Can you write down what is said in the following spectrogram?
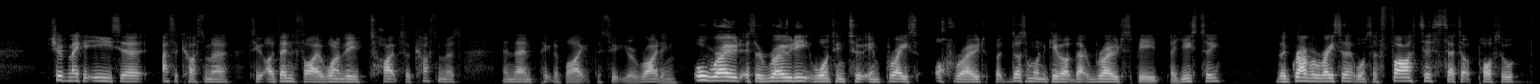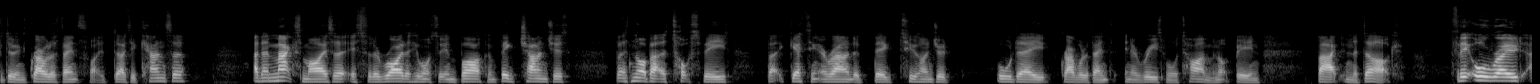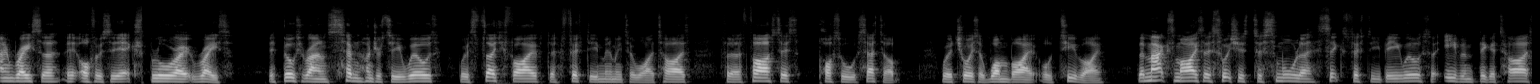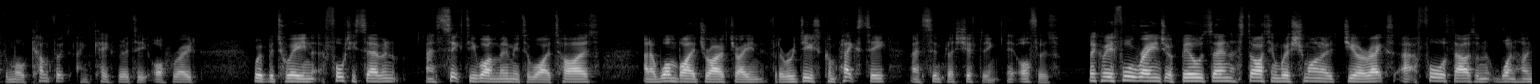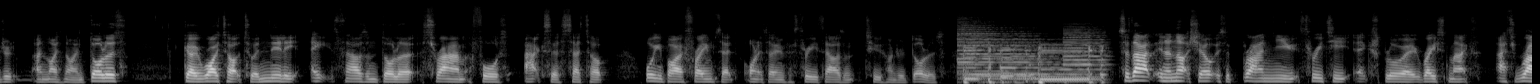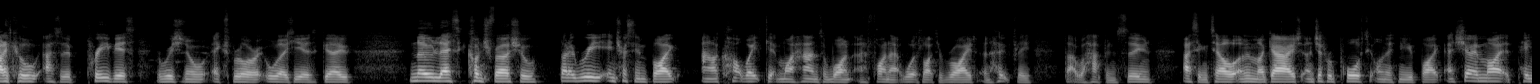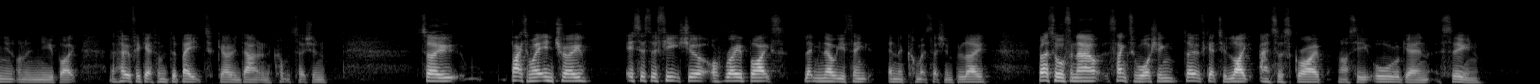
Should make it easier as a customer to identify one of these types of customers and then pick the bike to suit your riding. All Road is a roadie wanting to embrace off-road but doesn't want to give up that road speed they're used to. The gravel racer wants the fastest setup possible for doing gravel events like Dirty Kanza and a maximizer is for the rider who wants to embark on big challenges, but it's not about the top speed, but getting around a big 200 all day gravel event in a reasonable time and not being back in the dark. For the all-road and racer, it offers the Exploro Race. It's built around 700C wheels with 35 to 50 mm wide tyres for the fastest possible setup with a choice of 1x or 2x. The Maximizer switches to smaller 650B wheels for even bigger tyres for more comfort and capability off-road with between 47 and 61mm wide tyres and a 1x drivetrain for the reduced complexity and simpler shifting it offers. There can be a full range of builds then, starting with Shimano GRX at $4,199, going right up to a nearly $8,000 SRAM Force AXS setup, or you buy a frame set on its own for $3,200. So that, in a nutshell, is a brand new 3T Exploro Race Max, as radical as the previous original Exploro all those years ago. No less controversial, but a really interesting bike, and I can't wait to get my hands on one and find out what it's like to ride, and hopefully that will happen soon. As you can tell, I'm in my garage and just reporting on this new bike and sharing my opinion on a new bike, and hopefully get some debate going down in the comment section. So, back to my intro. Is this the future of road bikes? Let me know what you think in the comment section below. But that's all for now. Thanks for watching. Don't forget to like and subscribe, and I'll see you all again soon.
